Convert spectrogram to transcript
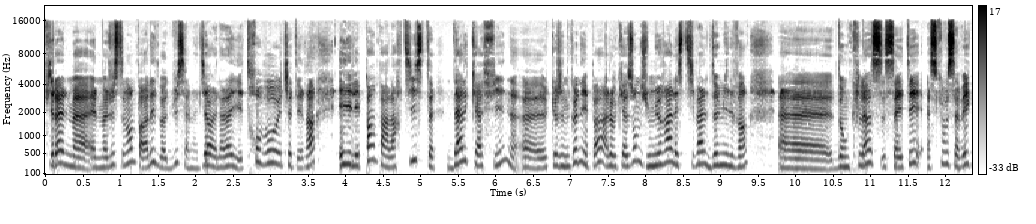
Puis là, elle m'a, elle m'a justement parlé de votre bus, elle m'a dit, oh là là, il est trop beau, etc. Et il est peint par l'artiste Dal Caffine, euh, que je ne connais pas, à l'occasion du mural estival 2020. Euh, donc là, ça a été, est-ce que vous savez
